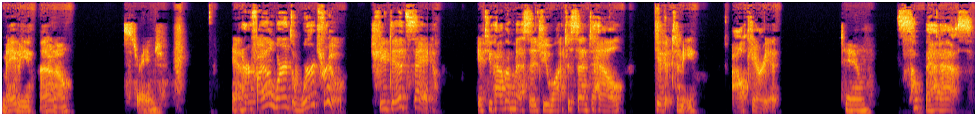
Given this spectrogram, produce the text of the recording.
Maybe. I don't know. strange. And her final words were true. She did say, if you have a message you want to send to hell, give it to me. I'll carry it. Damn. So badass.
